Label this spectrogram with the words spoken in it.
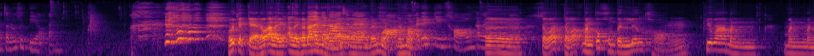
มันจะรู้สึกดีกว่ากันเฮ้ยแก่ๆแล้วอะไรอะไรก็ได้อะไรหมก็ดได้แล้วใช่ไหมเออได้หมดขอได้หขมอดให้ได้กินของอะไรอเอย่างเงี้อยแต่ว่าแต่ว่ามันก็คงเป็นเรื่องของพี่ว่ามันมันมัน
